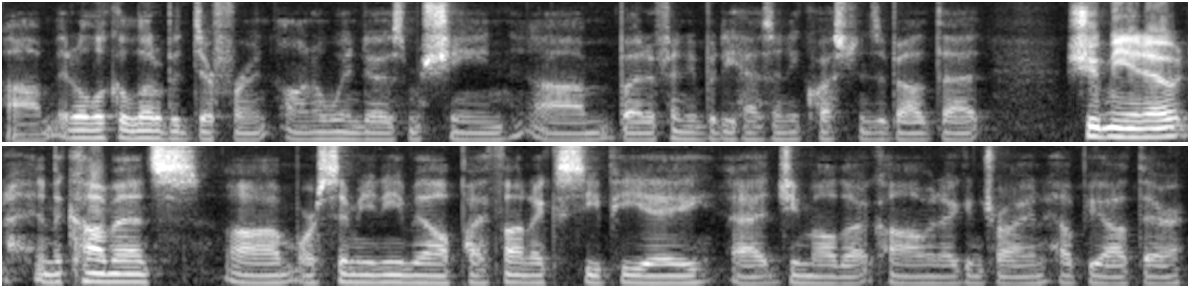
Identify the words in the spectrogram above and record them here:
Um, it'll look a little bit different on a Windows machine, um, but if anybody has any questions about that, shoot me a note in the comments um, or send me an email, pythoniccpa at gmail.com, and I can try and help you out there.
